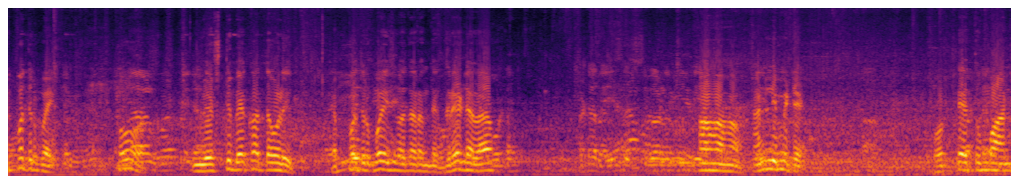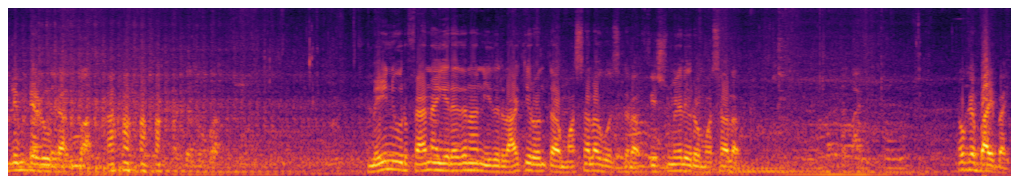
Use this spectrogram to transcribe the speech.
ಎಪ್ಪತ್ತು ರೂಪಾಯಿ. ಓ ನೀವು ಎಷ್ಟು ಬೇಕಾದ ತಗೊಳ್ಳಿ. ಎಪ್ಪತ್ತು ರೂಪಾಯಿ ಇಸ್ಕೋತಾರಂತೆ ಗ್ರೇಟ್ ಅಲ್ಲ? ಹಾಂ ಹಾಂ ಹಾಂ. ಅನ್ಲಿಮಿಟೆಡ್ ಹೊಟ್ಟೆ ತುಂಬ ಅನ್ಲಿಮಿಟೆಡ್ ಊಟ. ಮೇಯ್ನ್ ಇವ್ರು ಫ್ಯಾನ್ ಆಗಿರೋದೇ ನಾನು ಇದ್ರಲ್ಲಿ ಹಾಕಿರುವಂಥ ಮಸಾಲಾಗೋಸ್ಕರ ಫಿಶ್ ಮೇಲಿರೋ ಮಸಾಲ. ಓಕೆ ಬಾಯ್ ಬಾಯ್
